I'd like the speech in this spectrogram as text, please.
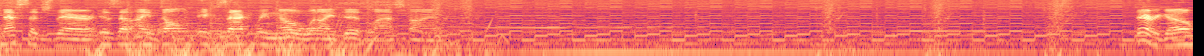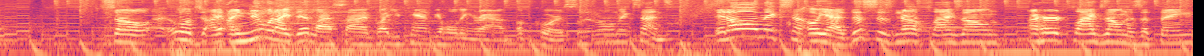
message there is that I don't exactly know what I did last time. There we go. So, uh, well, I, I knew what I did last time, but you can't be holding grab, of course, so it all makes sense. It all makes sense. Oh yeah, this is not Flag Zone. I heard Flag Zone is a thing.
